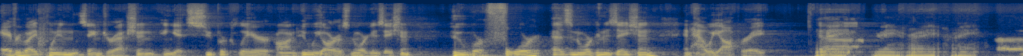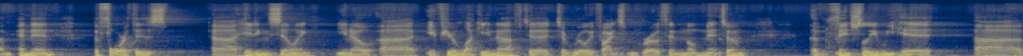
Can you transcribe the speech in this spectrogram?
everybody pointing in the same direction and get super clear on who we are as an organization who we're for as an organization and how we operate. Right, uh, right, right, right. Um, and then the fourth is uh, hitting the ceiling. You know, uh, if you're lucky enough to to really find some growth and momentum, eventually we hit uh,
